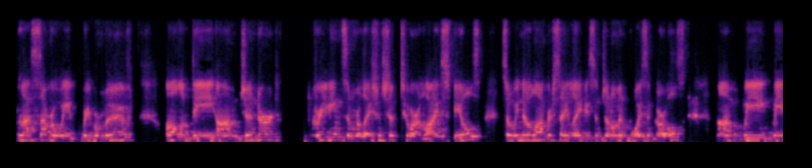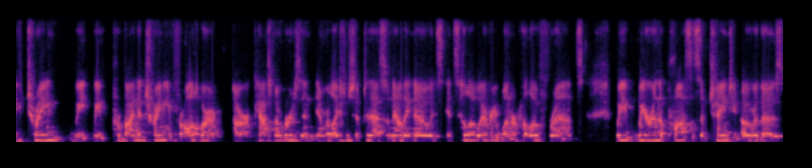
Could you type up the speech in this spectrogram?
Last summer, we, we removed all of the um, gendered greetings in relationship to our life skills. So we no longer say ladies and gentlemen, boys and girls. Um, we we've trained we we've provided training for all of our our cast members in, in relationship to that. So now they know it's it's hello everyone or hello friends. We we are in the process of changing over those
